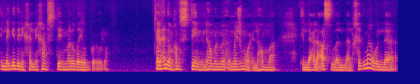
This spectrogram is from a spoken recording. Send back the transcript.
اللي قدر يخلي 65 ممرضه يوقعوا له. كان عندهم 65 اللي هم الم- المجموع اللي هم اللي على أصل ال- الخدمة ولا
